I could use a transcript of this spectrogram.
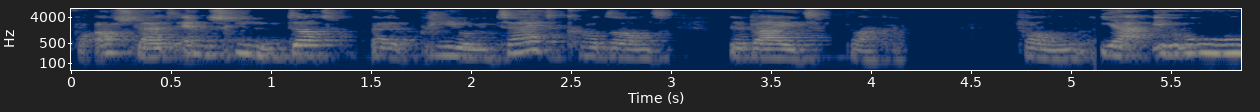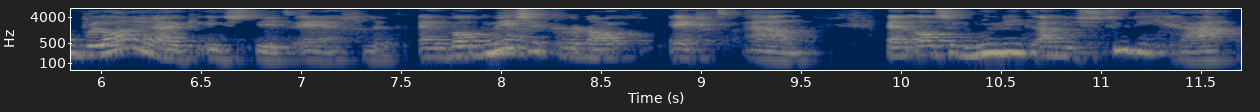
voor afsluit en misschien dat eh prioriteitenkwadrant erbij te pakken. Van ja, hoe, hoe belangrijk is dit eigenlijk? En wat mis ik er nou echt aan? En als ik nu niet aan die studie ga,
